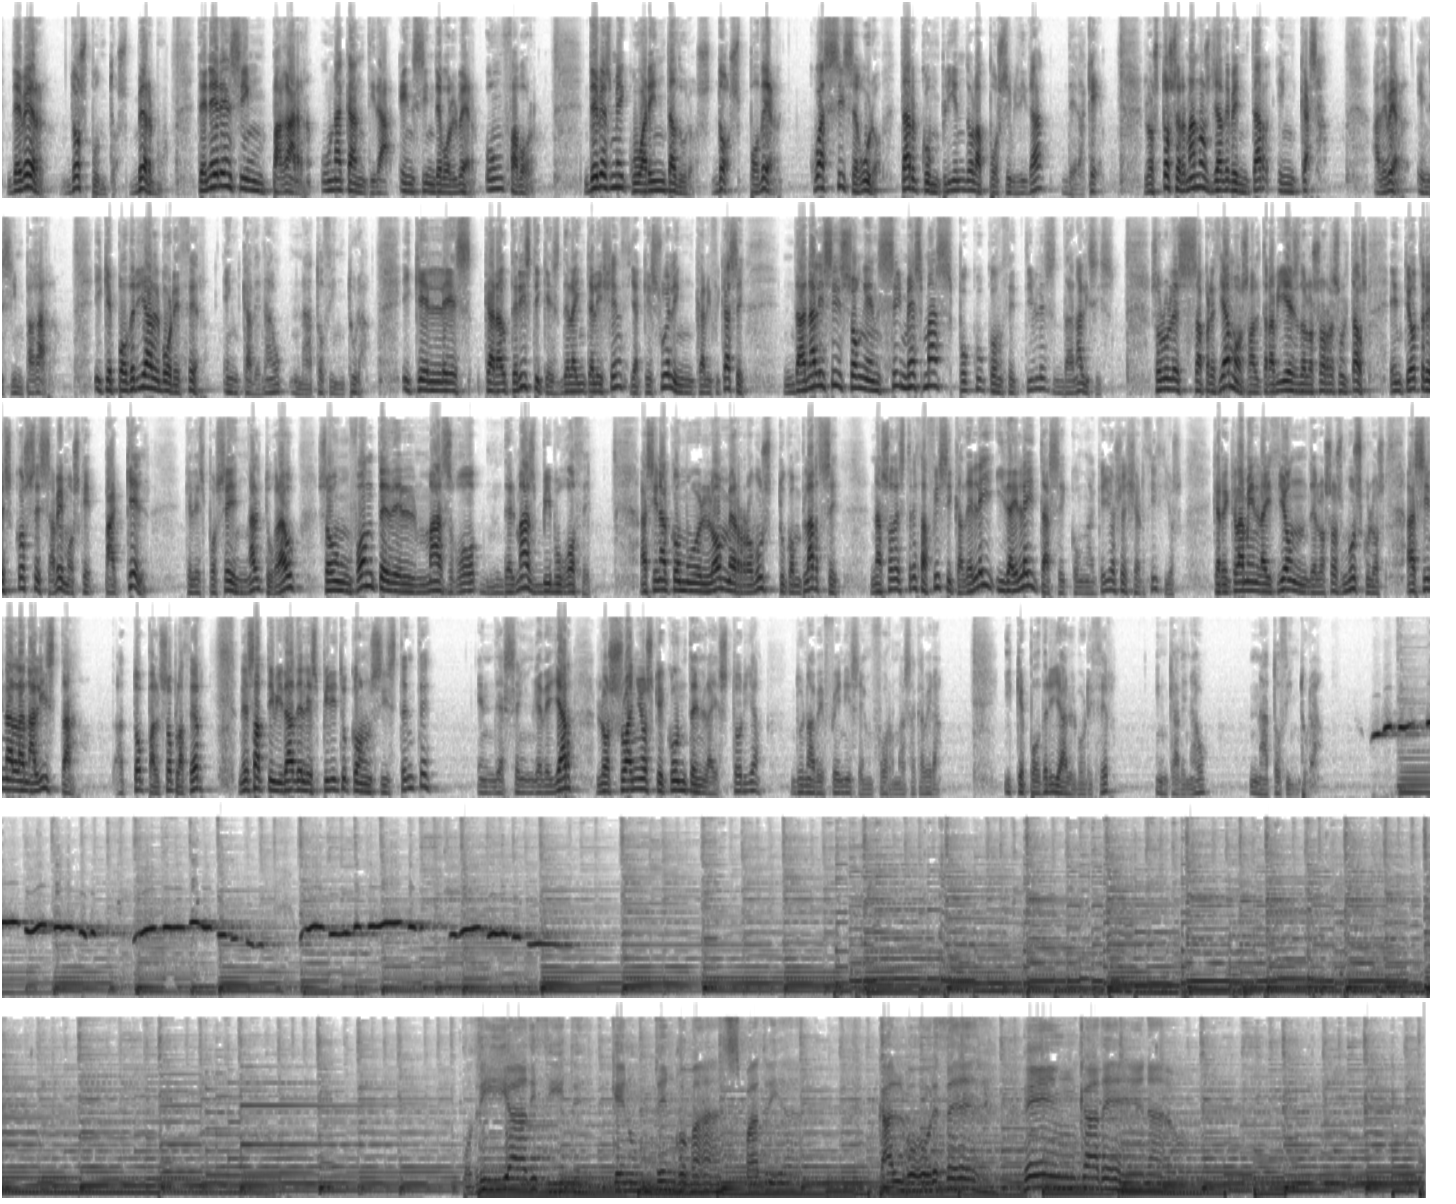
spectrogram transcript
Deber, dos puntos, verbo, tener en sin pagar una cantidad, en sin devolver un favor. Debesme 40 duros. Dos, poder, casi seguro, estar cumpliendo la posibilidad de la que. Los dos hermanos ya deben estar en casa a deber en sin pagar y que podría alborecer encadenado nato cintura y que les características de la inteligencia que suelen calificarse de análisis son en sí mismas poco conceptibles de análisis. Solo les apreciamos al través de los resultados. Entre otras cosas sabemos que paquel que les posee en alto grado son fonte del más, go- del más vivo goce. Así como el hombre robusto complace na so destreza física de ley y deleítase con aquellos ejercicios que reclamen la acción de los sus músculos, así el analista atopa el so placer, esa actividad del espíritu consistente en desenguedellar los sueños que conten la historia de un ave fénix en forma sacavera y que podría alborecer encadenado nato cintura. Podría dicirte que non tengo más patria que alborecer encadenado.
